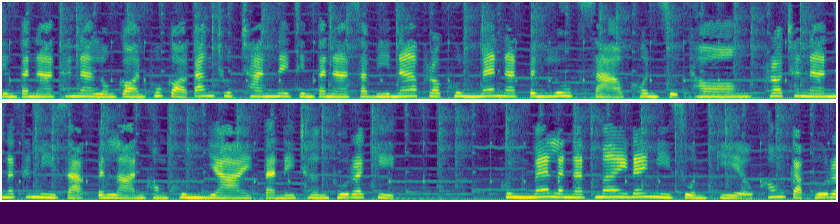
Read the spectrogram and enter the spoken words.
จินตนาธนาลงกรณ์ผู้ก่อตั้งชุดชั้นในจินตนาซาบีนาเพราะคุณแม่นัดเป็นลูกสาวคนสุดท้อง เพราะฉะนั้นนัทมีศักดิ์เป็นหลานของคุณยาย แต่ในเชิงธุรกิจ คุณแม่และนัดไม่ได้มีส่วนเกี่ยวข้องกับธุร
